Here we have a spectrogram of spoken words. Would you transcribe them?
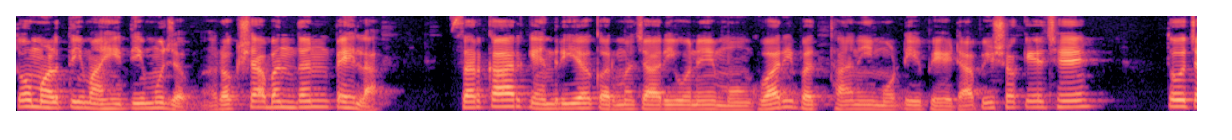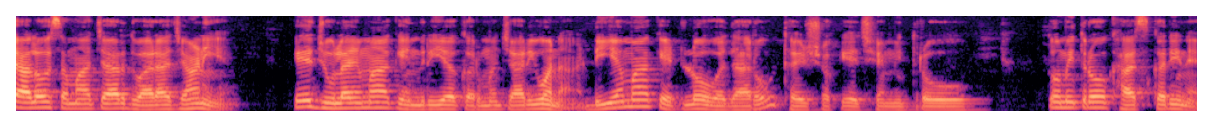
તો મળતી માહિતી મુજબ રક્ષાબંધન પહેલાં સરકાર કેન્દ્રીય કર્મચારીઓને મોંઘવારી ભથ્થાની મોટી ભેટ આપી શકે છે? તો ચાલો સમાચાર દ્વારા જાણીએ કે જુલાઈમાં કેન્દ્રીય કર્મચારીઓના ડીએમાં કેટલો વધારો થઈ શકે છે મિત્રો? તો મિત્રો, ખાસ કરીને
